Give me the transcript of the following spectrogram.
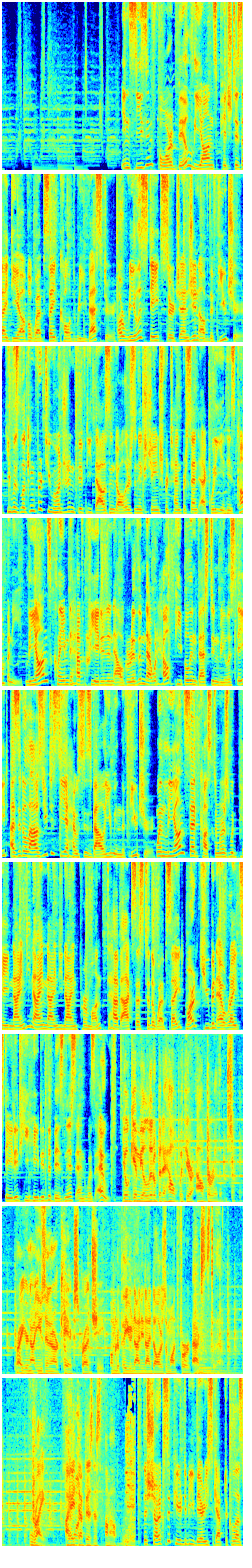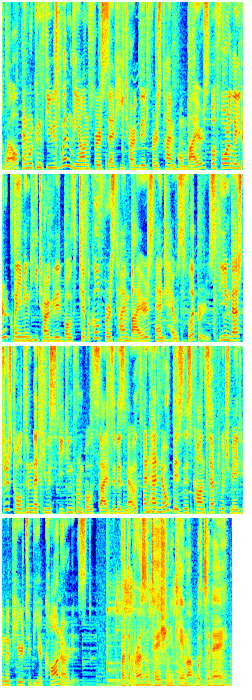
In season 4, Bill Leons pitched his idea of a website called Revestor, a real estate search engine of the future. He was looking for $250,000 in exchange for 10% equity in his company. Leons claimed to have created an algorithm that would help people invest in real estate as it allows you to see a house's value in the future. When Leon said customers would pay $99.99 per month to have access to the website, Mark Cuban outright stated he hated the business and was out. You'll give me a little bit of help with your algorithms. Right, you're not using an archaic spreadsheet. I'm going to pay you $99 a month for access to that. Right. I hate that business. I'm out. The Sharks appeared to be very skeptical as well, and were confused when Leon first said he targeted first-time homebuyers, before later claiming he targeted both typical first-time buyers and house flippers. The investors told him that he was speaking from both sides of his mouth and had no business concept which made him appear to be a con artist. But the presentation you came up with today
